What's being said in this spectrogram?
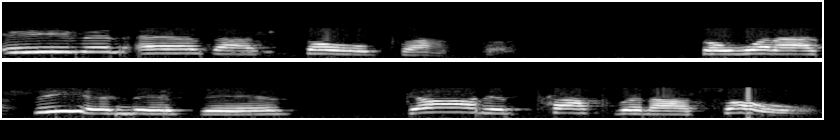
even as our soul prospers. So what I see in this is God is prospering our soul.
